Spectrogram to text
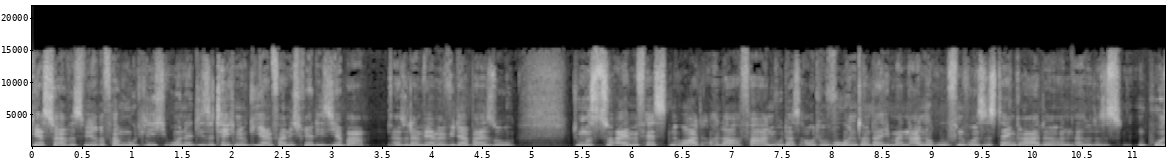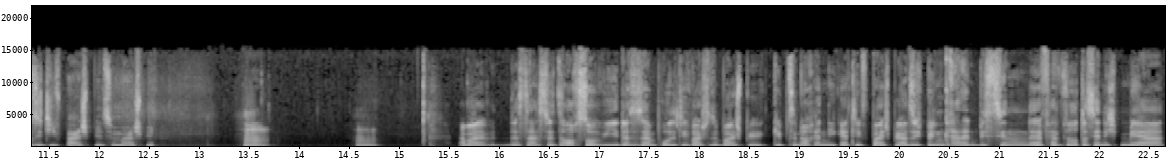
der Service wäre vermutlich ohne diese Technologie einfach nicht realisierbar. Also dann wären wir wieder bei so, du musst zu einem festen Ort fahren, wo das Auto wohnt und da jemanden anrufen, wo ist es denn gerade? Und also das ist ein Positivbeispiel zum Beispiel. Hm. Hm. Aber das sagst du jetzt auch so, wie, das ist ein Positivbeispiel zum Beispiel. Gibt es denn noch ein Negativbeispiel? Also ich bin gerade ein bisschen äh, verwirrt, dass ihr nicht mehr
